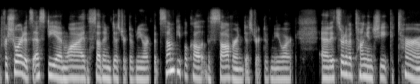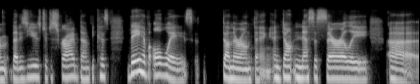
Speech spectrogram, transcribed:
for short it's SDNY, the Southern District of New York, but some people call it the Sovereign District of New York. And it's sort of a tongue-in-cheek term that is used to describe them because they have always done their own thing and don't necessarily uh,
